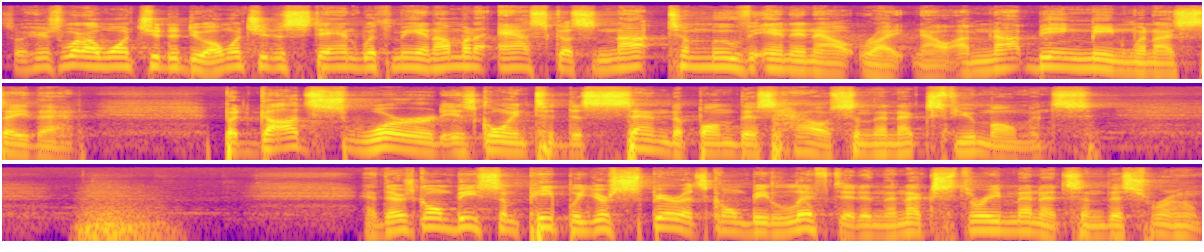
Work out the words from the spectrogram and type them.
So here's what I want you to do I want you to stand with me, and I'm going to ask us not to move in and out right now. I'm not being mean when I say that. But God's word is going to descend upon this house in the next few moments. And there's going to be some people, your spirit's going to be lifted in the next three minutes in this room.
